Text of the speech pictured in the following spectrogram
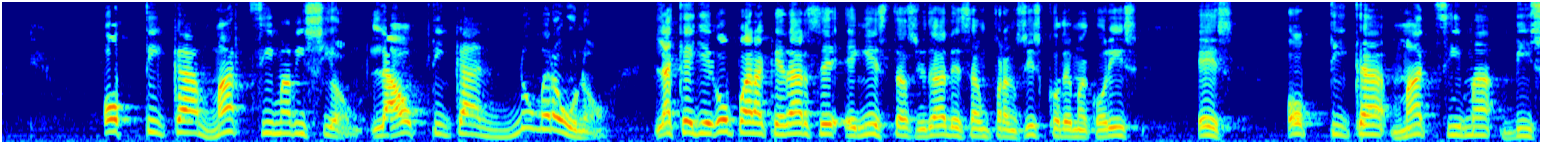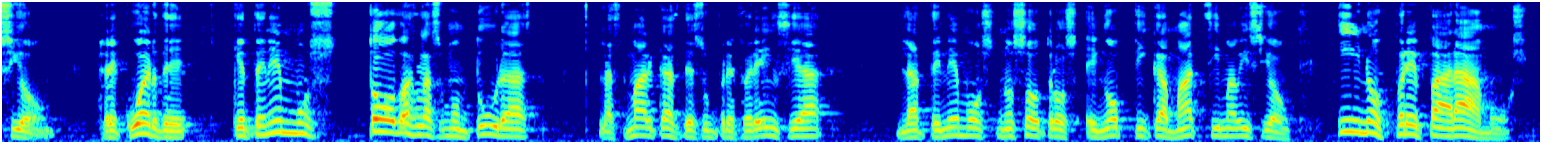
Óptica Máxima Visión, la óptica número uno la que llegó para quedarse en esta ciudad de San Francisco de Macorís es óptica máxima visión. Recuerde que tenemos todas las monturas, las marcas de su preferencia, la tenemos nosotros en óptica máxima visión. Y nos preparamos,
